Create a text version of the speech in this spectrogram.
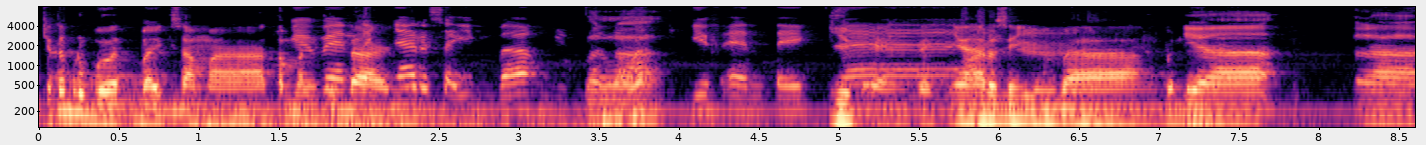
kita berbuat baik sama teman give and kita take-nya harus seimbang gitu. Benar. give and take-nya. Give and take-nya harus seimbang bener Ya eh,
